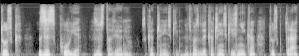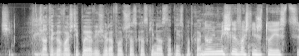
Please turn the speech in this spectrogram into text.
Tusk zyskuje w zestawianiu z Kaczyńskim. Natomiast gdy Kaczyński znika, Tusk traci. Dlatego właśnie pojawił się Rafał Trzaskowski na ostatnim spotkaniu. No i myślę właśnie, że to jest,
